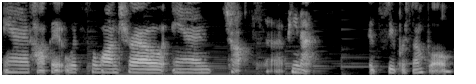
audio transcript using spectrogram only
and top it with cilantro and chopped uh, peanuts. It's super simple.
